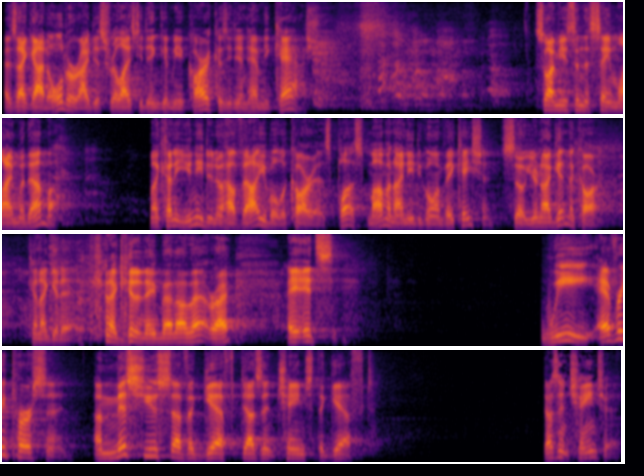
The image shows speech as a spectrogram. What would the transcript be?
As I got older, I just realized he didn't give me a car because he didn't have any cash. so I'm using the same line with Emma. I'm like, honey, you need to know how valuable the car is. Plus, mom and I need to go on vacation, so you're not getting a car. Can I get a can I get an amen on that, right? It's we, every person, a misuse of a gift doesn't change the gift. Doesn't change it.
